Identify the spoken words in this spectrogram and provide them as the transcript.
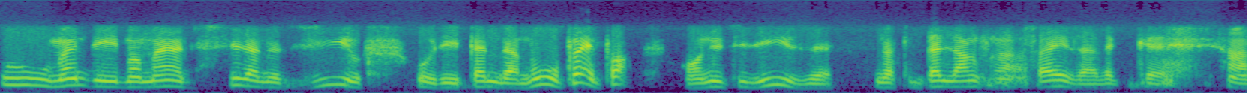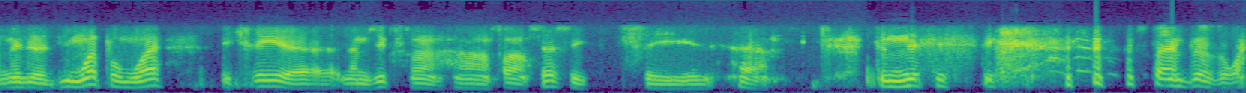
ou même des moments difficiles à notre vie ou, des peines d'amour, peu importe. On utilise notre belle langue française avec euh, en mélodie. Moi, pour moi, écrire euh, la musique en français, c'est c'est une nécessité. c'est un besoin.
